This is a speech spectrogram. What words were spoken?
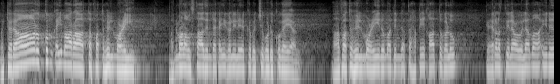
മറ്റൊരാൾക്കും കൈമാറാത്ത ഫത്തഹുൽ മൊഴീൻ പൊന്മള ഉസ്താദിന്റെ കൈകളിലേക്ക് വെച്ചു കൊടുക്കുകയാണ്. ആ ഫത്തഹുൽ മൊഴീനും അതിന്റെ തഹക്കീഖാത്തുകളും കേരളത്തിലെ ഉലമായിന്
